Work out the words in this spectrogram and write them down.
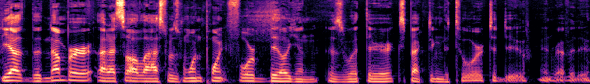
Yeah, the number that I saw last was 1.4 billion is what they're expecting the tour to do in revenue.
